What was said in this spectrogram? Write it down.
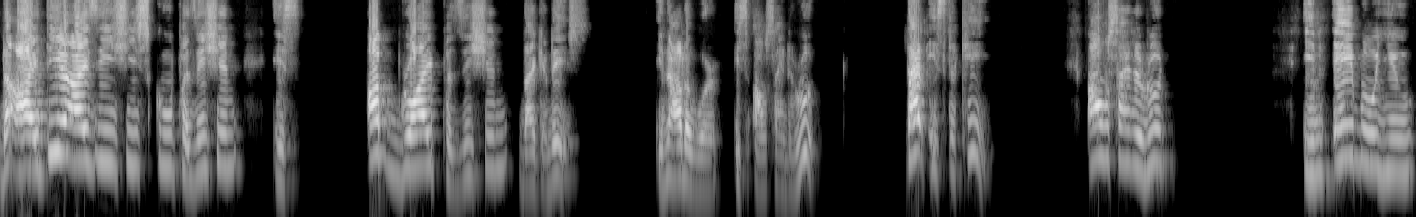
The ideal IZC screw position is upright position like this. In other words, it's outside the root. That is the key. Outside the root enable you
